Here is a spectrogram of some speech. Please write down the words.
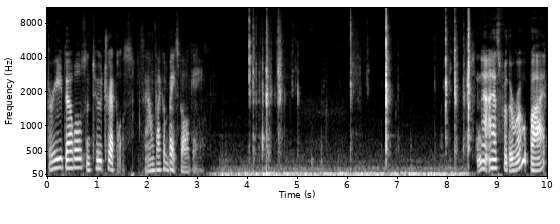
Three doubles and two triples. Sounds like a baseball game. Now, as for the robot,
